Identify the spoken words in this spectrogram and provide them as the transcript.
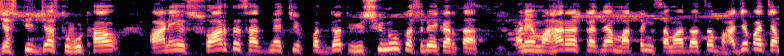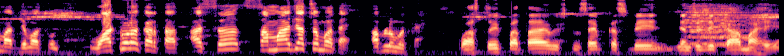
जास्तीत जास्त उठाव आणि स्वार्थ साधण्याची पद्धत विष्णू कसबे करतात आणि महाराष्ट्रातल्या मातंग समाजाचं भाजपाच्या माध्यमातून वाटोळं करतात असं समाजाचं मत आहे. आपलं मत काय? वास्तविक पाहता विष्णूसाहेब कसबे ज्यांचं जे काम आहे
